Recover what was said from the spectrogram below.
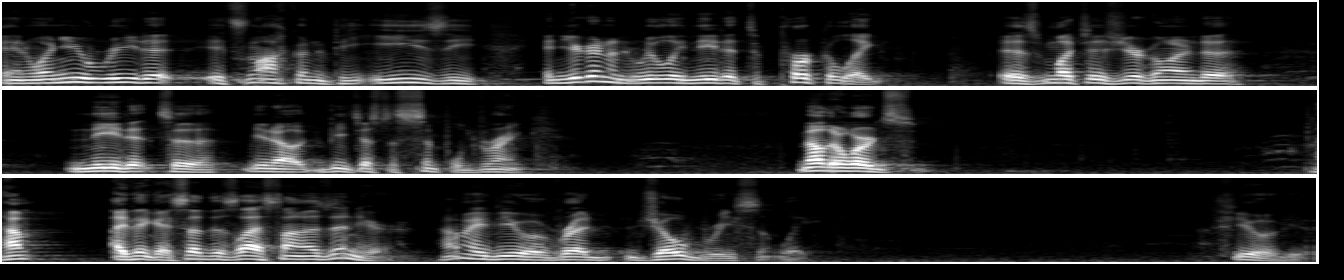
And when you read it, it's not going to be easy, and you're going to really need it to percolate as much as you're going to need it to, you know, be just a simple drink. In other words, how, I think I said this last time I was in here. How many of you have read Job recently? A few of you.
